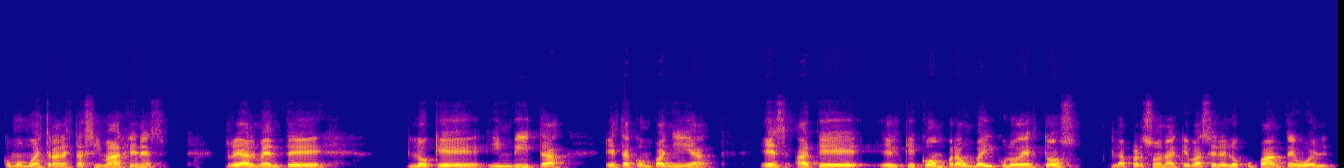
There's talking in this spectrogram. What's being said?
como muestran estas imágenes, realmente lo que invita esta compañía es a que el que compra un vehículo de estos, la persona que va a ser el ocupante o el,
